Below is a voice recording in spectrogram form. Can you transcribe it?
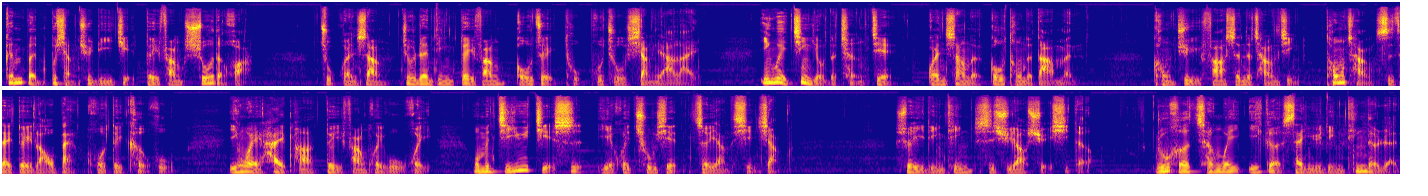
根本不想去理解对方说的话，主观上就认定对方狗嘴吐不出象牙来，因为既有的成见关上了沟通的大门。恐惧发生的场景通常是在对老板或对客户，因为害怕对方会误会，我们急于解释也会出现这样的现象。所以，聆听是需要学习的。如何成为一个善于聆听的人？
